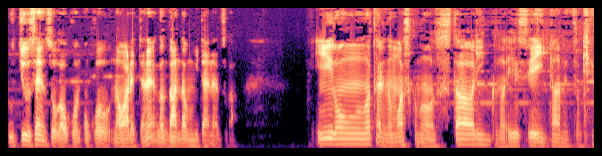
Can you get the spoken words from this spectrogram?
宇宙戦争が行われてね、ガンダムみたいなやつが。イーロンあたりのマスクのスターリンクの衛星インターネットを消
